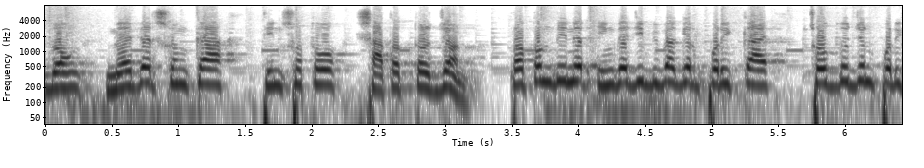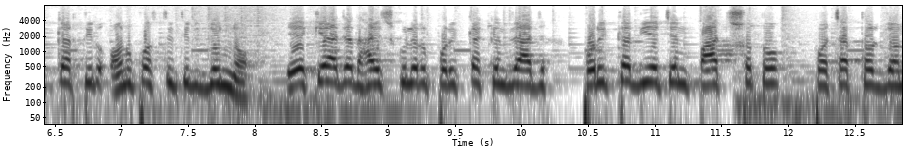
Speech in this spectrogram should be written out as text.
এবং মেয়েদের সংখ্যা তিনশত সাতাত্তর জন। প্রথম দিনের ইংরেজি বিভাগের পরীক্ষায় চোদ্দ জন পরীক্ষার্থীর অনুপস্থিতির জন্য এ কে আজাদ হাই স্কুলের পরীক্ষা কেন্দ্রে আজ পরীক্ষা দিয়েছেন পাঁচ শত পঁচাত্তর জন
